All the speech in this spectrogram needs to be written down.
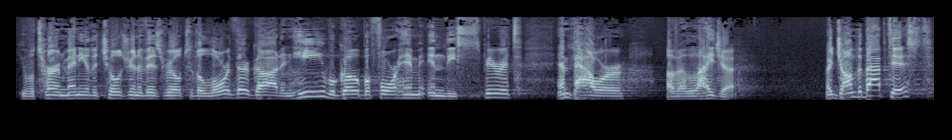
He will turn many of the children of Israel to the Lord their God, and he will go before him in the spirit and power of Elijah. Right, John the Baptist,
